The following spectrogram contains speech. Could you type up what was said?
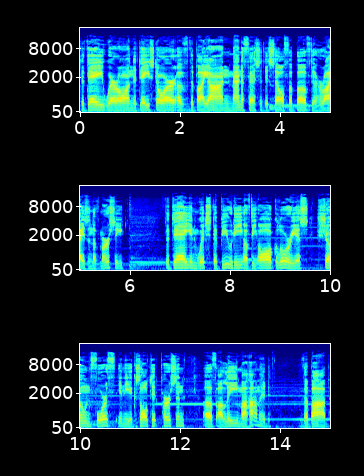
the day whereon the day star of the Bayan manifested itself above the horizon of mercy, the day in which the beauty of the All Glorious shone forth in the exalted person of Ali Muhammad, the Bab.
